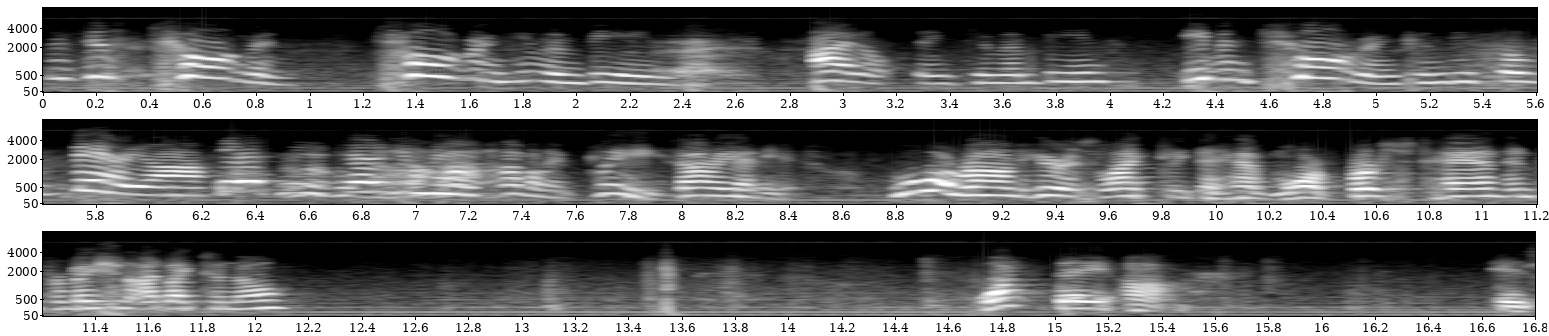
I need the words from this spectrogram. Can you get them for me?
they're just children. Children human beings. I don't think human beings, even children, can be so very awful. Let me tell you, miss. Homily, please, Arrietty, who around here is likely to have more first-hand information I'd like to know? What they are is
